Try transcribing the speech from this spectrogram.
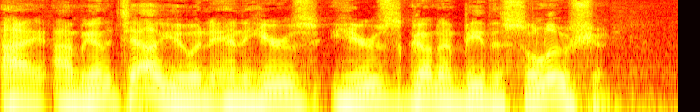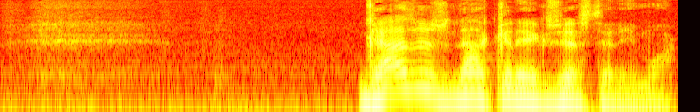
I, I'm going to tell you, and, and here's here's going to be the solution. Gaza's not going to exist anymore.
